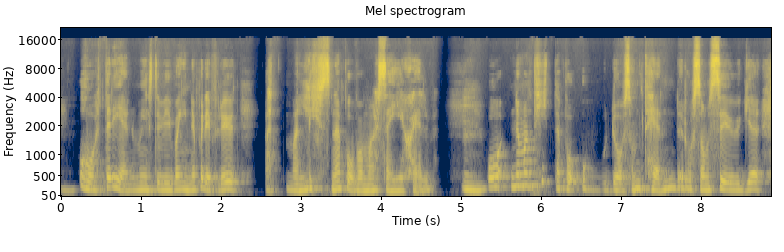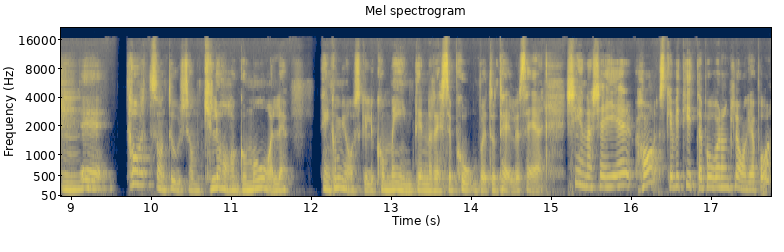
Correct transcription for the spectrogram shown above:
Mm. Återigen, minns du vi var inne på det förut, att man lyssnar på vad man säger själv. Mm. Och när man tittar på ord då som tänder och som suger, mm. eh, ta ett sånt ord som klagomål. Tänk om jag skulle komma in till en reception på ett hotell och säga Tjena tjejer, ha, ska vi titta på vad de klagar på?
